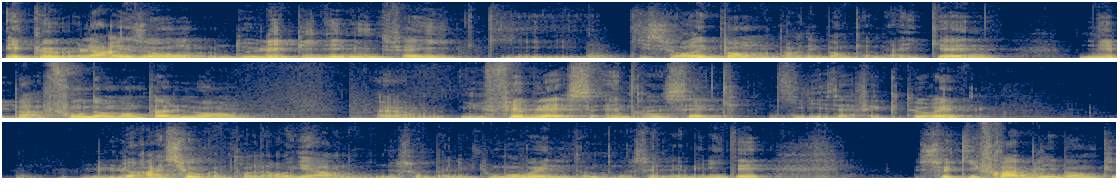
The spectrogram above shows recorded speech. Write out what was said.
est que la raison de l'épidémie de faillite qui, qui, se répand dans les banques américaines n'est pas fondamentalement euh, une faiblesse intrinsèque qui les affecterait. Le ratio, quand on les regarde, ne sont pas du tout mauvais, notamment de solvabilité, ce qui frappe les banques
